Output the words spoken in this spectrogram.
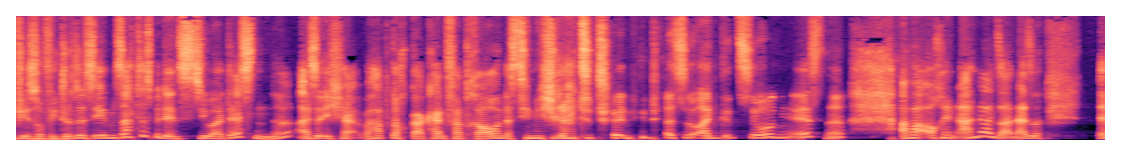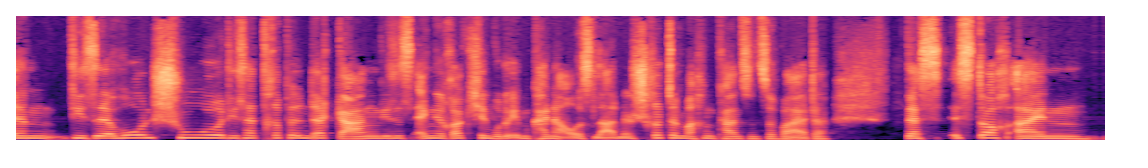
Wieso, wie du das eben sagtest mit den Stewardessen, ne? Also ich habe hab doch gar kein Vertrauen, dass die mich rettet, wenn die da so angezogen ist, ne? Aber auch in anderen Sachen, also ähm, diese hohen Schuhe, dieser trippelnde Gang, dieses enge Röckchen, wo du eben keine ausladenden Schritte machen kannst und so weiter. Das ist doch ein,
